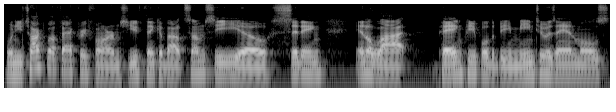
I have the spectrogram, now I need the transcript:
When you talk about factory farms, you think about some CEO sitting in a lot, paying people to be mean to his animals,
